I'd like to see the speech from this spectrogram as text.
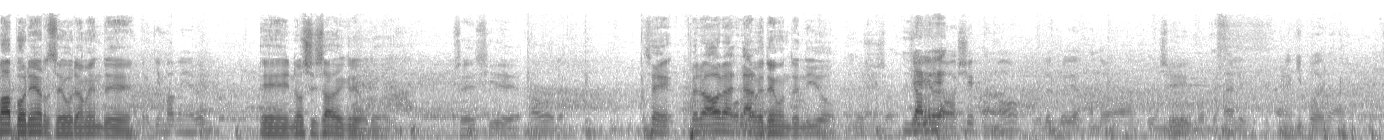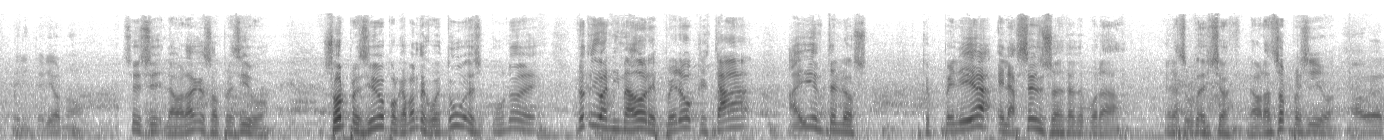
Va a poner seguramente. ¿Contra quién va Peñarol? eh, no se sabe, creo todavía. Se decide ahora. Sí, pero ahora Por la- lo que tengo entendido, no se sabe. La re- la Valleja, ¿no? El otro día dejando a Juventud Sí. Portenales, un equipo de la- del interior, ¿no? Sí, sí, la verdad que es sorpresivo. Sorpresivo porque aparte Juventud es uno de, no te digo animadores, pero que está ahí entre los que pelea el ascenso en esta temporada, en la segunda división. La verdad sorpresivo. A ver,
